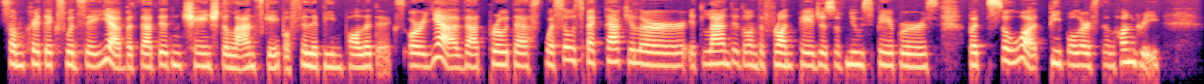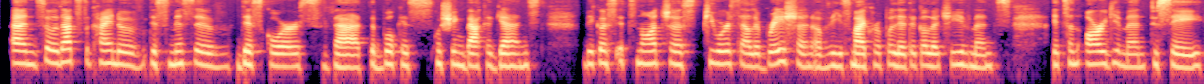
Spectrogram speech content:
some critics would say, yeah, but that didn't change the landscape of Philippine politics. Or, yeah, that protest was so spectacular, it landed on the front pages of newspapers, but so what? People are still hungry. And so that's the kind of dismissive discourse that the book is pushing back against because it's not just pure celebration of these micro political achievements. It's an argument to say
